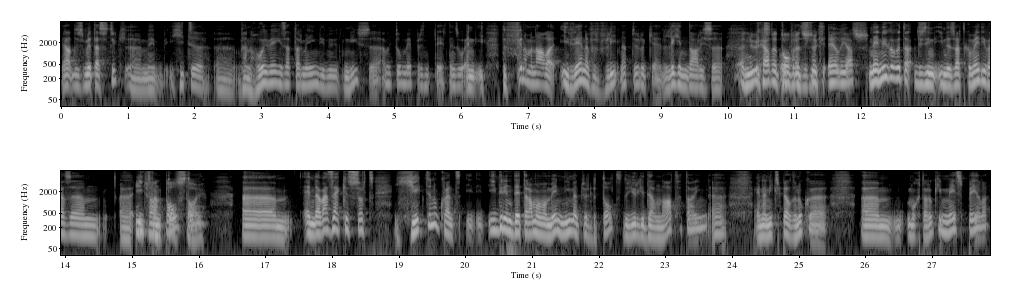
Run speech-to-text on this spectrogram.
Ja, dus met dat stuk, eh, met Gitte eh, van Hooiwegen zat daarmee in, die nu het nieuws eh, af en toe mee presenteert en zo. En de fenomenale Irene Vervliet natuurlijk, hè, legendarische... En nu gaat het over het stuk Elias. Nee, nu gaat het... Dus in, in de Zwarte Comedie was eh, iets van van, Tolstoy. Ehm, en dat was eigenlijk een soort gekte ook, want iedereen deed er allemaal mee. Niemand werd betold. De Jurgen Delnaat had daarin. en dan ik speelde ook, ehm, mocht daar ook in meespelen.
